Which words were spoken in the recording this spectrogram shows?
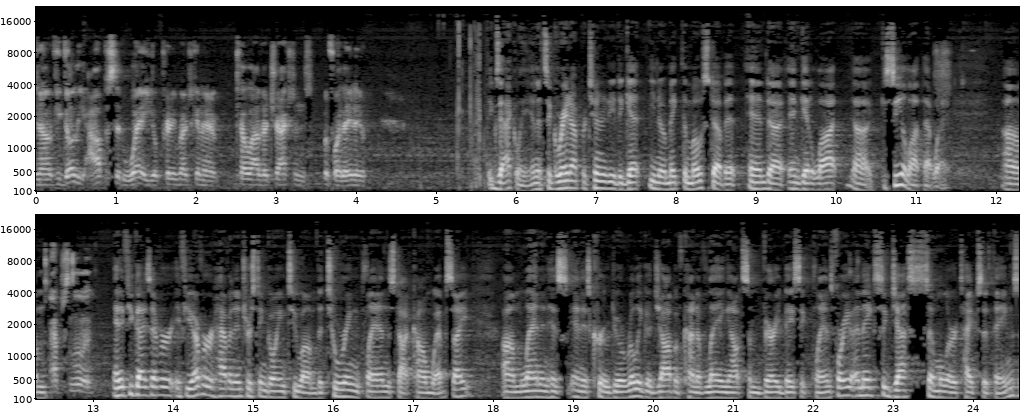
you know, if you go the opposite way, you're pretty much going to kill a lot of attractions before they do. Exactly, and it's a great opportunity to get you know make the most of it and uh, and get a lot, uh, see a lot that way. Absolutely. And if you guys ever, if you ever have an interest in going to um, the touringplans.com website, um, Len and his and his crew do a really good job of kind of laying out some very basic plans for you, and they suggest similar types of things,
